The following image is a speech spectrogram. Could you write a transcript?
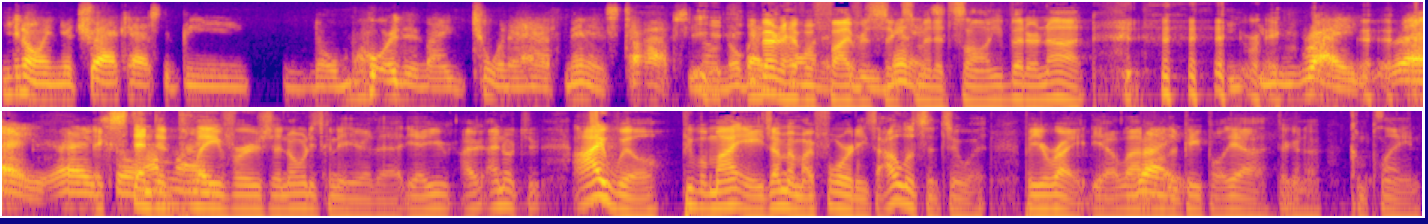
you know, and your track has to be no more than like two and a half minutes tops. You know, you better have a five or six minute song. You better not. right. Right, right, right. Extended I'm play like, version. Nobody's going to hear that. Yeah, you. I, I know. What you, I will. People my age. I'm in my 40s. I'll listen to it. But you're right. Yeah, a lot of other people. Yeah, they're going to complain.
